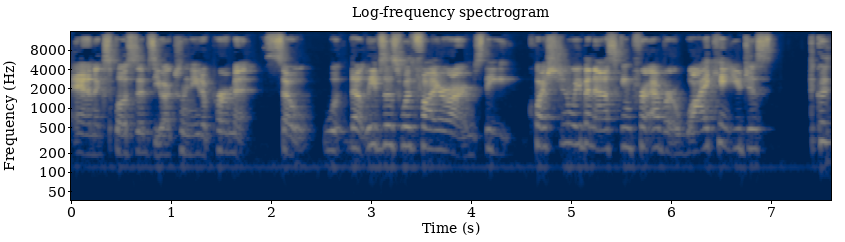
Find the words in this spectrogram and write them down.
and explosives, you actually need a permit. So w- that leaves us with firearms. The question we've been asking forever: Why can't you just? Because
